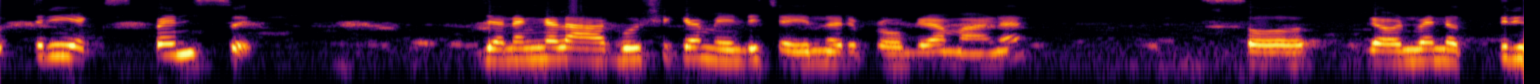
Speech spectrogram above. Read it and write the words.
ഒത്തിരി എക്സ്പെൻസ് ജനങ്ങൾ ആഘോഷിക്കാൻ വേണ്ടി ചെയ്യുന്ന ഒരു പ്രോഗ്രാമാണ് സോ ഗവൺമെന്റ് ഒത്തിരി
